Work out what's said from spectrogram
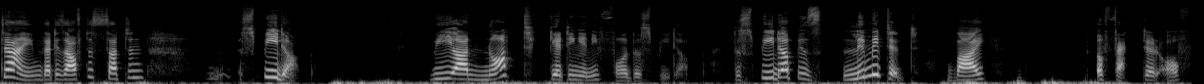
time that is after certain speed up, we are not getting any further speed up. The speed up is limited by a factor of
